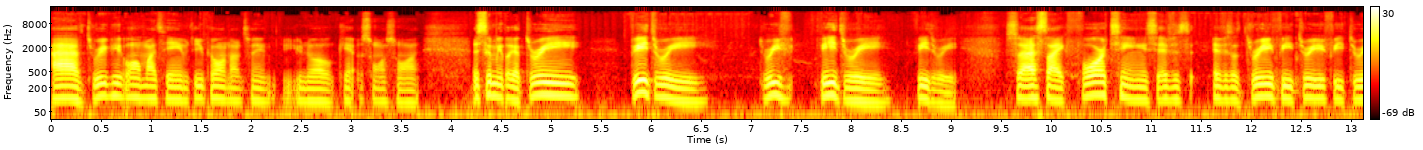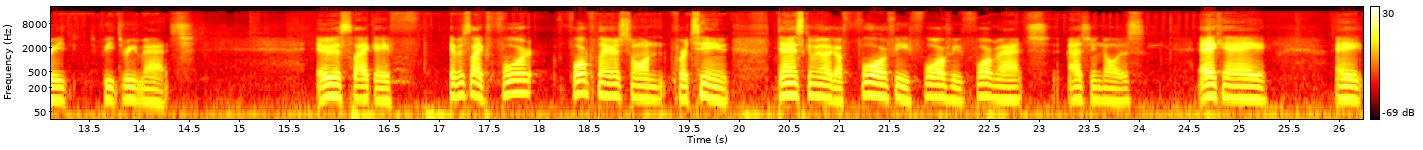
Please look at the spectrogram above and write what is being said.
I have three people on my team, three people on our team, you know, so on, so on. It's gonna be like a three v3, three v3, v3. So that's like four teams. If it's if it's a three v3, v3, v3 match. If it's like a, if it's like four four players on per team, then it's gonna be like a four v four v four match, as you notice, aka a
